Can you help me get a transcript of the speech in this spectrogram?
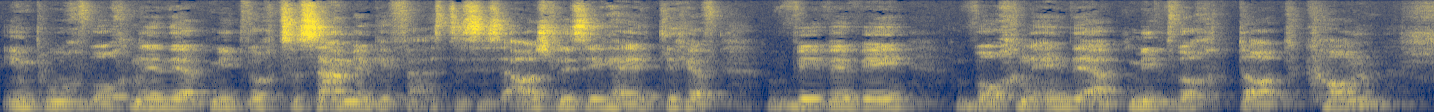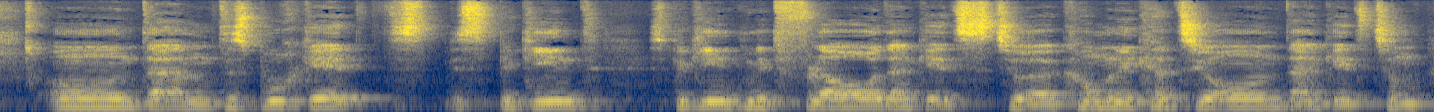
im Buch Wochenende ab Mittwoch zusammengefasst. Das ist ausschließlich erhältlich auf www.wochenendeabmittwoch.com und ähm, das Buch geht, es, beginnt, es beginnt mit Flow, dann geht es zur Kommunikation, dann geht es zum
